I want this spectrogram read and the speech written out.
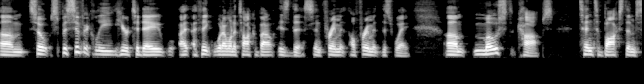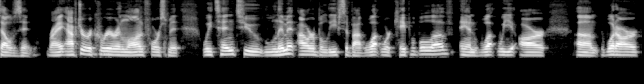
um, so specifically here today I, I, think what i want to talk about is this and frame it i'll frame it this way um, most cops tend to box themselves in, right? After a mm-hmm. career in law enforcement, we tend to limit our beliefs about what we're capable of and what we are, um, what our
